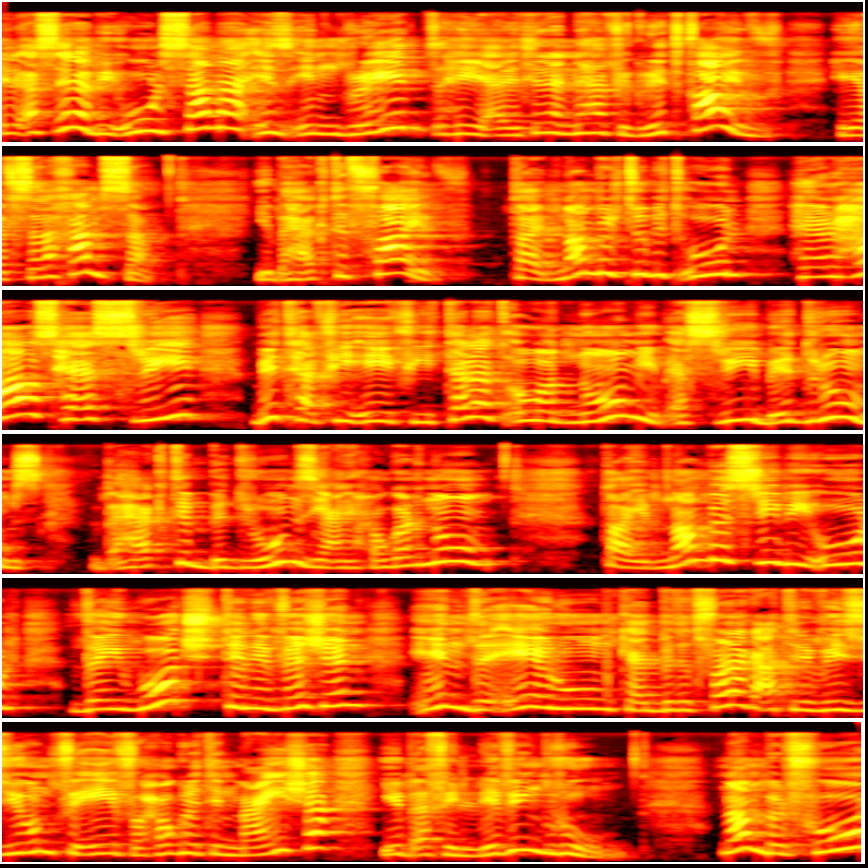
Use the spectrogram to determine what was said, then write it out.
الأسئلة بيقول سما is in grade. هي قالت لنا إنها في grade 5 هي في سنة خمسة. يبقى هكتب 5 طيب number 2 بتقول her house has 3 بيتها فيه إيه؟ فيه 3 أوض نوم. يبقى 3 bedrooms. يبقى هكتب bedrooms يعني حجر نوم. طيب number 3 بيقول they watch television in the A room كانت بتتفرج على التلفزيون في إيه؟ في حجرة المعيشة يبقى في ال living room Number four,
